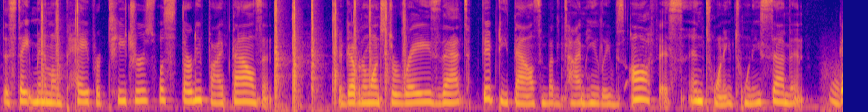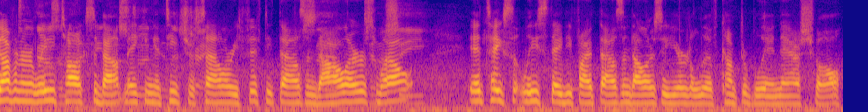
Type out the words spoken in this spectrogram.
the state minimum pay for teachers was 35,000. The governor wants to raise that to 50,000 by the time he leaves office in 2027. Governor Lee talks about making a teacher salary $50,000. Well, it takes at least $85,000 a year to live comfortably in Nashville.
